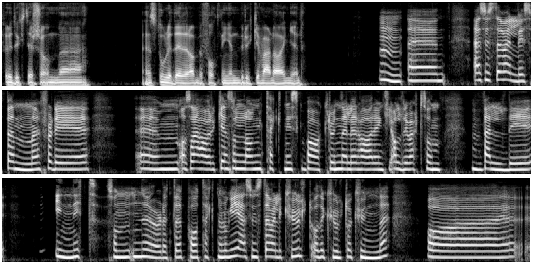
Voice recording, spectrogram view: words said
produkter som eh, store deler av befolkningen bruker hver dag? Eller? Mm, eh, jeg syns det er veldig spennende fordi ehm, altså Jeg har ikke en sånn lang teknisk bakgrunn, eller har egentlig aldri vært sånn veldig innit, sånn nølete på teknologi. Jeg syns det er veldig kult, og det er kult å kunne det. Og,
